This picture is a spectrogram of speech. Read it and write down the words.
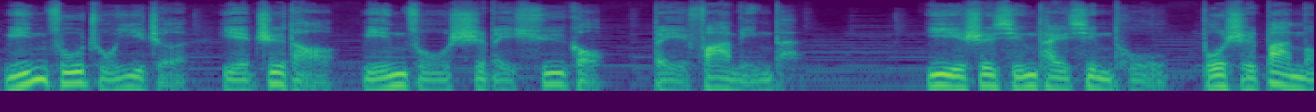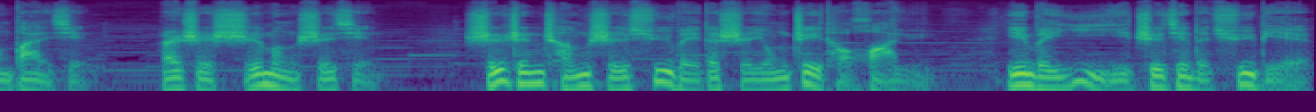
民族主义者也知道民族是被虚构、被发明的。意识形态信徒不是半梦半醒，而是时梦时醒，时真诚实虚伪地使用这套话语。因为意义之间的区别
